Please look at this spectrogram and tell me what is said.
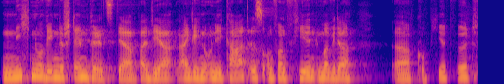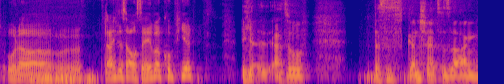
Nicht nur wegen des Stempels, der bei dir eigentlich ein Unikat ist und von vielen immer wieder äh, kopiert wird. Oder äh, vielleicht ist er auch selber kopiert. Ich, also, das ist ganz schwer zu sagen.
